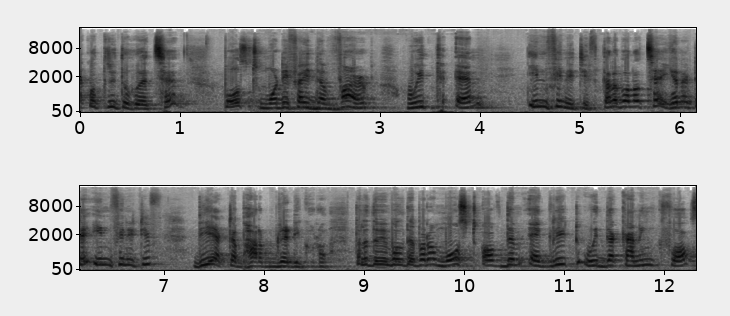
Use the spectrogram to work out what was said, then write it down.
একত্রিত হয়েছে। Post modify the verb with an infinitive তাহলে বলা হচ্ছে, এখানে একটা ইনফিনিটিভ দিয়ে একটা ভার্ব রেডি করো। তাহলে তুমি বলতে পারো most of them agreed with the cunning fox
